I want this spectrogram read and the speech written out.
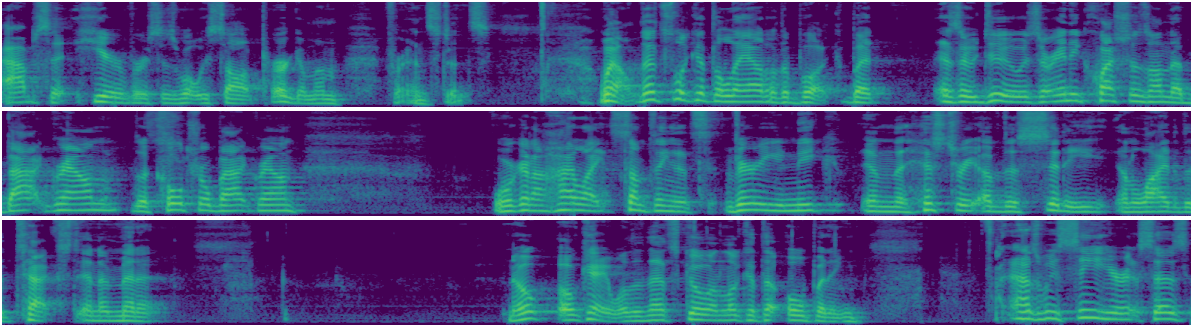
absent here versus what we saw at Pergamum, for instance. Well, let's look at the layout of the book. But as we do, is there any questions on the background, the cultural background? We're going to highlight something that's very unique in the history of this city in light of the text in a minute. Nope. Okay, well, then let's go and look at the opening. As we see here, it says,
